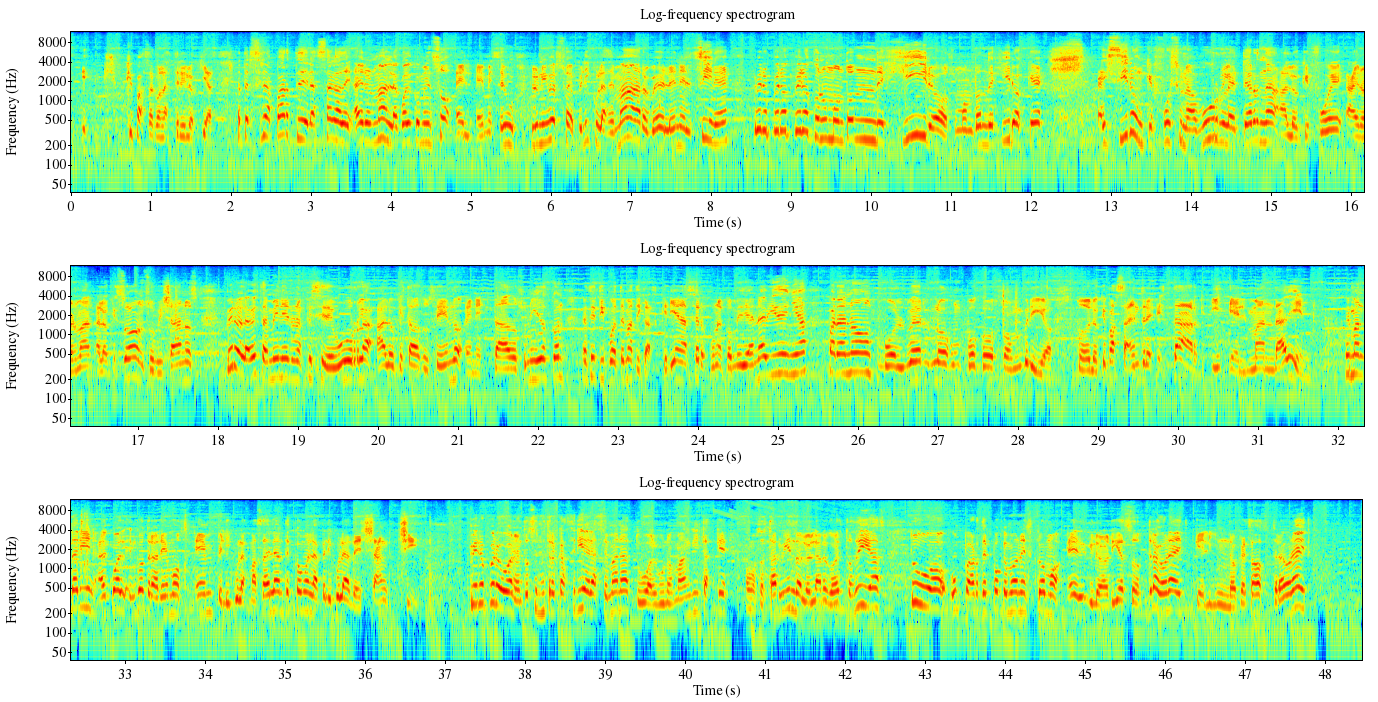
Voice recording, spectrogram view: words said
¿Qué, pasa con las trilogías? La tercera parte de la saga de Iron Man, la cual comenzó el MCU, el universo de películas de Marvel en el cine. Pero, pero, pero con un montón de giros, un montón de giros que hicieron que fuese una burla eterna a lo que fue Iron Man, a lo que son sus villanos. Pero a la vez también era una especie de burla a lo que está sucediendo en Estados Unidos con este tipo de temáticas. Querían hacer una comedia navideña para no volverlo un poco sombrío. Todo lo que pasa entre Stark y el mandarín. El mandarín al cual encontraremos en películas más adelante como en la película de Shang-Chi. Pero, pero bueno, entonces nuestra cacería de la semana tuvo algunos manguitas que vamos a estar viendo a lo largo de estos días. Tuvo un par de Pokémones como el glorioso Dragonite, qué lindo que sos Dragonite,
